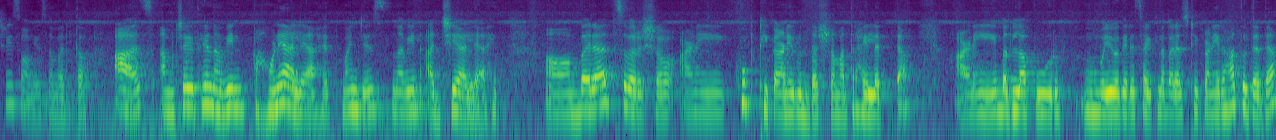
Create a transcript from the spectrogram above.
श्री स्वामी समर्थ. आज आमच्या इथे नवीन पाहुणे आले आहेत म्हणजेच नवीन आजी आल्या आहेत. बऱ्याच वर्ष आणि खूप ठिकाणी वृद्धाश्रमात राहिल्यात त्या. आणि बदलापूर मुंबई वगैरे साईडला बऱ्याच ठिकाणी राहत होत्या त्या.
